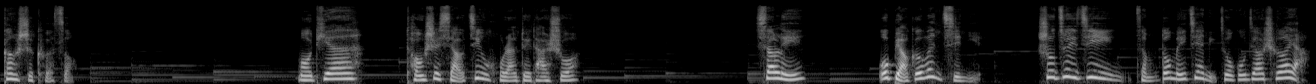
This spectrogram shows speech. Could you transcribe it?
更是咳嗽。某天，同事小静忽然对他说。肖林，我表哥问起你，说最近怎么都没见你坐公交车呀？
